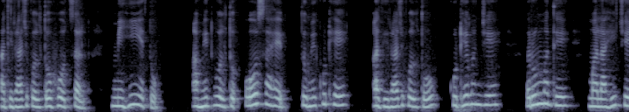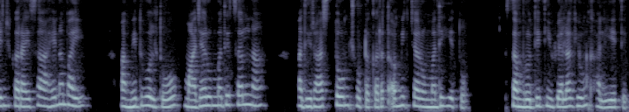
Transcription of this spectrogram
अधिराज बोलतो हो चल मीही येतो. अमित बोलतो ओ साहेब तुम्ही कुठे? अधिराज बोलतो कुठे म्हणजे? रूममध्ये? मलाही चेंज करायचं आहे ना बाई. अमित बोलतो माझ्या रूममध्ये चल ना. अधिराज तोंड छोटं करत अमितच्या रूममध्ये येतो. समृद्धी दिव्याला घेऊन खाली येते.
